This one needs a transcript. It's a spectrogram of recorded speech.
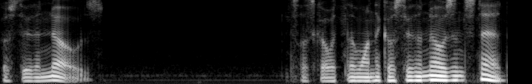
goes through the nose. So let's go with the one that goes through the nose instead.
